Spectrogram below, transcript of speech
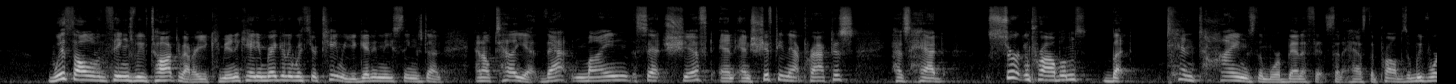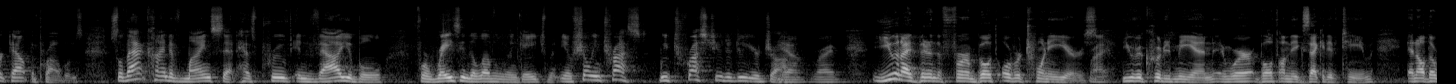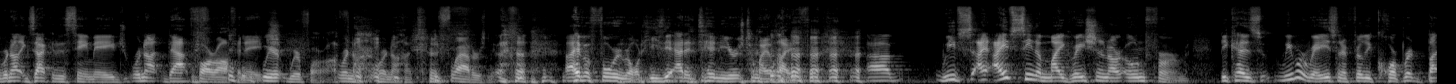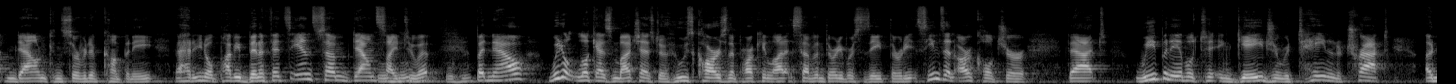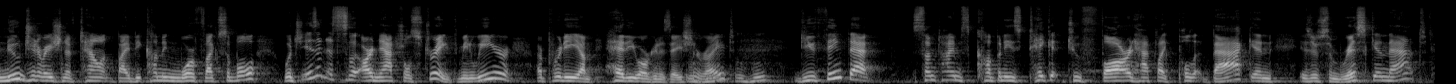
with all of the things we've talked about are you communicating regularly with your team are you getting these things done and i'll tell you that mindset shift and and shifting that practice has had certain problems but 10 times the more benefits than it has the problems. And we've worked out the problems. So that kind of mindset has proved invaluable for raising the level of engagement, you know, showing trust. We trust you to do your job. Yeah, right. You and I have been in the firm both over 20 years. Right. You recruited me in, and we're both on the executive team. And although we're not exactly the same age, we're not that far off in age. we're, we're far off. We're not. We're not. he flatters me. I have a four-year-old. He's added 10 years to my life. Uh, we've, I, I've seen a migration in our own firm because we were raised in a fairly corporate, button-down, conservative company that had, you know, probably benefits and some downside mm-hmm, to it. Mm-hmm. But now we don't look as much as to whose cars in the parking lot at 7:30 versus 8:30. It seems in our culture that we've been able to engage and retain and attract a new generation of talent by becoming more flexible, which isn't necessarily our natural strength. I mean, we are a pretty um, heady organization, mm-hmm, right? Mm-hmm. Do you think that sometimes companies take it too far and have to like pull it back? And is there some risk in that?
